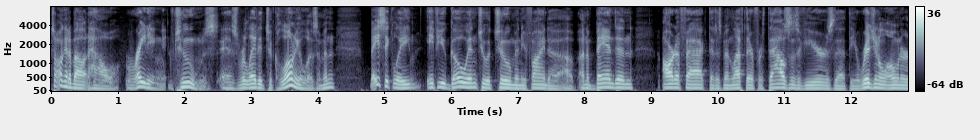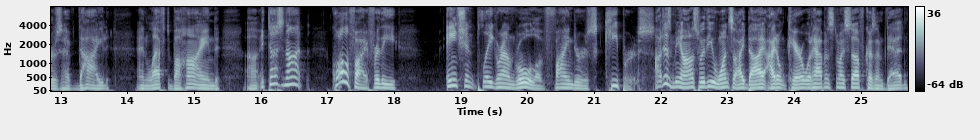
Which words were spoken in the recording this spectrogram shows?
talking about how raiding tombs is related to colonialism. And basically, if you go into a tomb and you find a, a, an abandoned artifact that has been left there for thousands of years, that the original owners have died and left behind, uh, it does not qualify for the ancient playground rule of finders keepers. I'll just be honest with you, once I die, I don't care what happens to my stuff because I'm dead.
